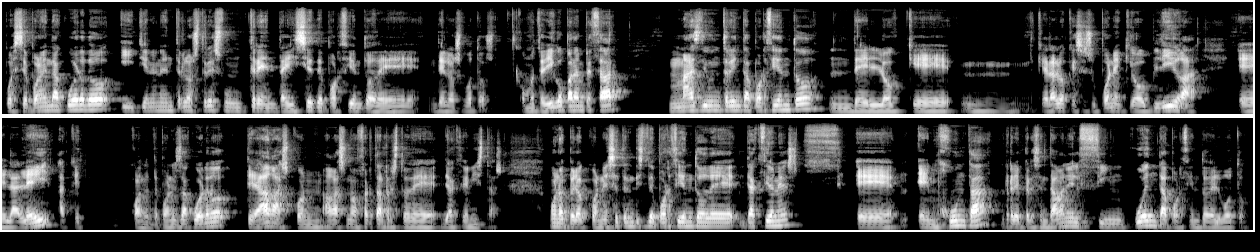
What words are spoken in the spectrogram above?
pues se ponen de acuerdo y tienen entre los tres un 37% de, de los votos. Como te digo, para empezar, más de un 30% de lo que, mm, que, era lo que se supone que obliga eh, la ley a que cuando te pones de acuerdo te hagas, con, hagas una oferta al resto de, accionistas. Bueno, pero con ese 37% de, de acciones, eh, en junta representaban el 50% del voto.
